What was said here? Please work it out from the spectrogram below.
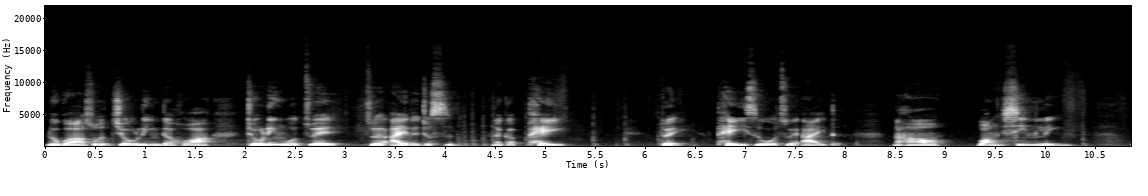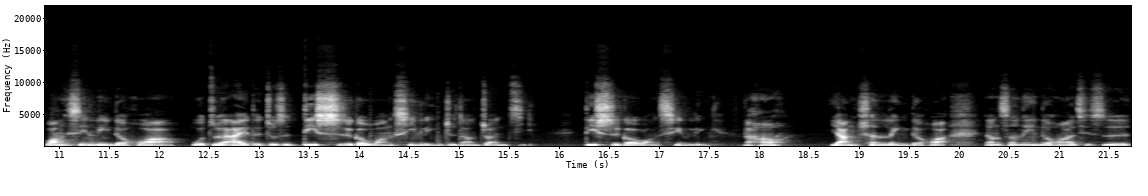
如果要说九令的话，九令我最。最爱的就是那个呸，对，呸是我最爱的。然后王心凌，王心凌的话，我最爱的就是第十个王心凌这张专辑，第十个王心凌。然后杨丞琳的话，杨丞琳的话，其实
